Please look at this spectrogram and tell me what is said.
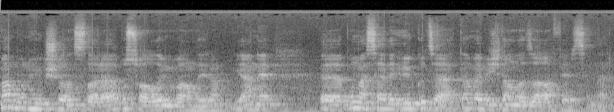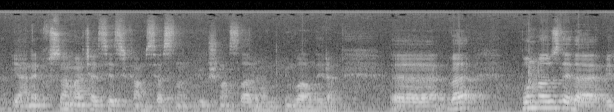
Mən bunu hüquqşünaslara bu sualı ünvanlayıram. Yəni e, bu məsələ hüquqi cəhətdən və vicdanla cavab versinlər. Yəni xüsusən Mərkəzi Seçki Komissiyasının hüquqşünaslarını ünvanlayıram. E, və Bunun özü də bir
